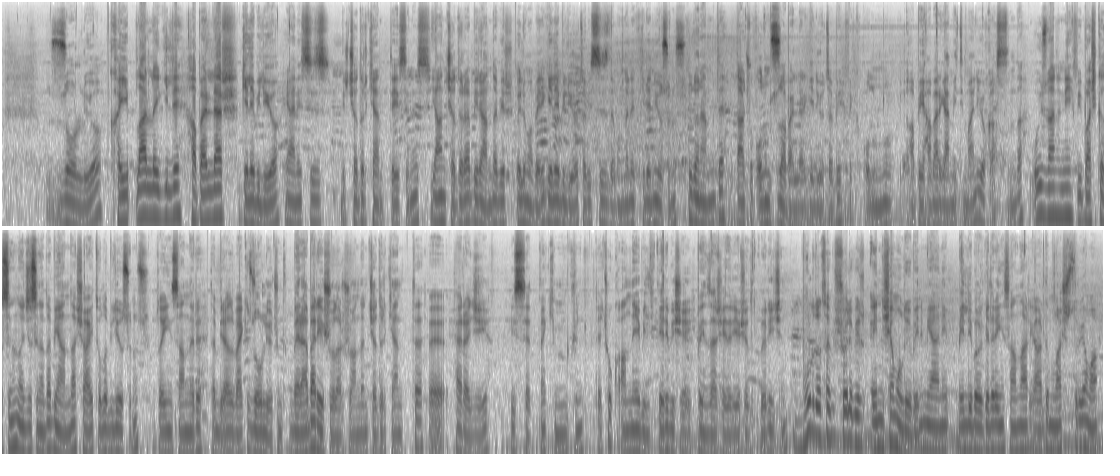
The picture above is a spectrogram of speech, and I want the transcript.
zorluyor. Kayıplarla ilgili haberler gelebiliyor. Yani siz bir çadır kentteyseniz yan çadıra bir anda bir ölüm haberi gelebiliyor. Tabii siz de bundan etkileniyorsunuz. Bu dönemde daha çok olumsuz haberler geliyor tabii. Pek olumlu bir haber gelme ihtimali yok aslında. O yüzden hani bir başkasının acısına da bir anda şahit olabiliyorsunuz. Bu da insanları da biraz belki zorluyor. Çünkü beraber yaşıyorlar şu anda çadır kentte ve her acıyı hissetmek mümkün de çok anlayabildikleri bir şey benzer şeyleri yaşadıkları için. Burada tabii şöyle bir endişem oluyor benim yani belli bölgelere insanlar yardım ulaştırıyor ama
